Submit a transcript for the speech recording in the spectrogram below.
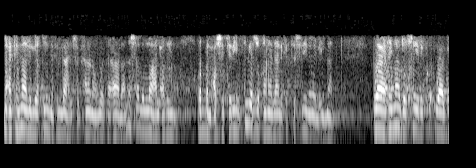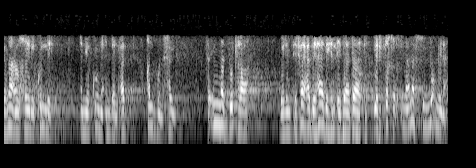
مع كمال اليقين في الله سبحانه وتعالى. نسأل الله العظيم رب العرش الكريم أن يرزقنا ذلك التسليم والإيمان. وعماد الخير وجماع الخير كله أن يكون عند العبد قلب حي. فإن الذكرى والانتفاع بهذه العبادات يفتقر إلى نفس مؤمنة.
